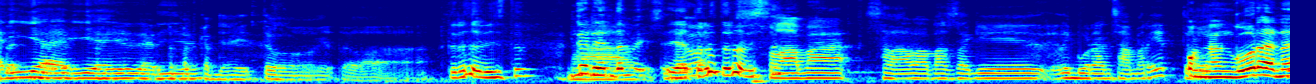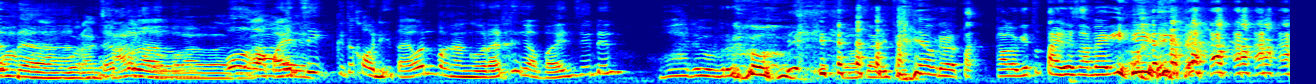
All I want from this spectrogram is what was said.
dari- iya, iya, dari iya. tempat kerja itu gitu loh Terus habis itu enggak Nah, deh tapi ya terus terus habis itu selama selama pas lagi liburan summer itu pengangguran Wah, Anda. pengangguran Eh, sekali loh, pengangguran. pengangguran Oh, sekali. ngapain sih? Kita kalau di Taiwan pengangguran ngapain sih, Den? waduh bro gak usah ditanya bro Ta- kalau gitu tanya sama yang ini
